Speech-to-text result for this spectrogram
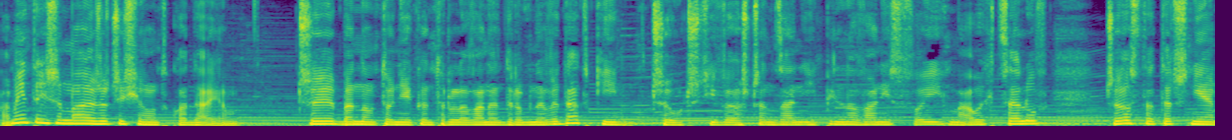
Pamiętaj, że małe rzeczy się odkładają. Czy będą to niekontrolowane drobne wydatki, czy uczciwe oszczędzanie i pilnowanie swoich małych celów, czy ostatecznie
